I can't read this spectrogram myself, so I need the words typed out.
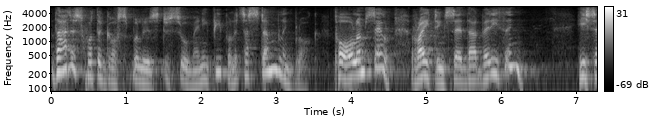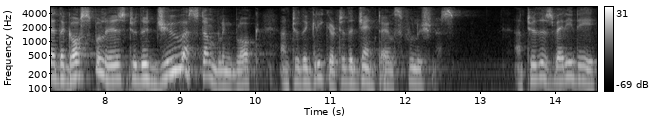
that is what the gospel is to so many people. It's a stumbling block. Paul himself, writing, said that very thing. He said the gospel is to the Jew a stumbling block, and to the Greek or to the Gentiles foolishness. And to this very day,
